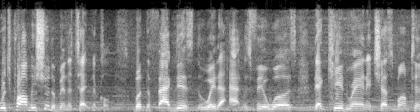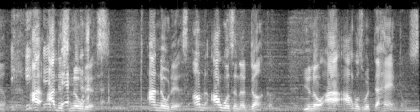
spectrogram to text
which probably should have been a technical. But the fact is, the way the atmosphere was, that kid ran and chest bumped him. I, I just know this. I know this. I'm, I wasn't a dunker. You know, I, I was with the handles.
